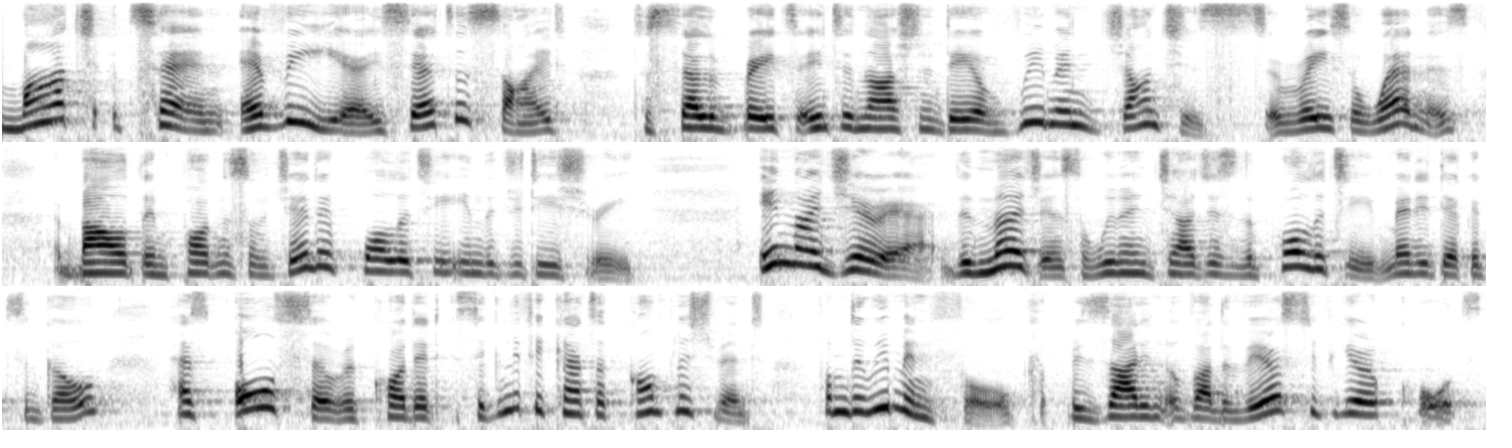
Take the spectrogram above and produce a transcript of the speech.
March 10 every year is set aside to celebrate the International Day of Women Judges to raise awareness about the importance of gender equality in the judiciary. In Nigeria, the emergence of women judges in the polity many decades ago has also recorded significant accomplishment from the women folk presiding over the various superior courts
